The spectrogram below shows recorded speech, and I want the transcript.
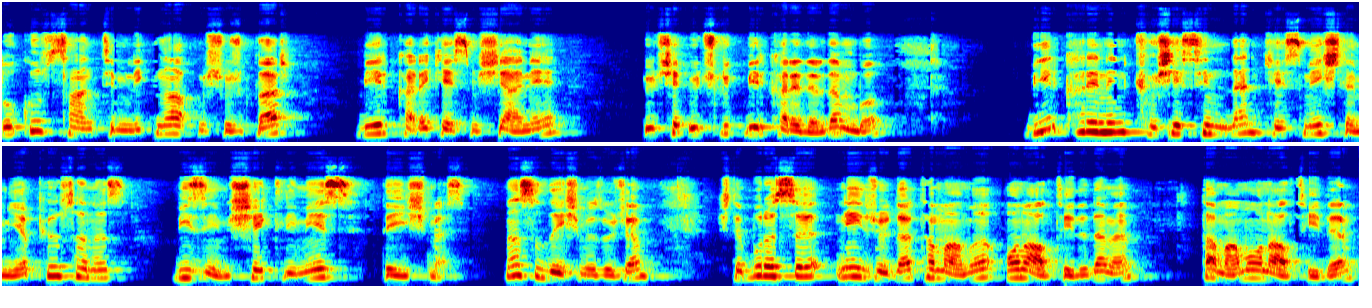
9 santimlik ne yapmış çocuklar? Bir kare kesmiş yani 3'e 3'lük bir karedir değil mi bu? Bir karenin köşesinden kesme işlemi yapıyorsanız bizim şeklimiz değişmez. Nasıl değişmez hocam? İşte burası neydi çocuklar? Tamamı 16 idi değil mi? Tamamı 16 idi.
